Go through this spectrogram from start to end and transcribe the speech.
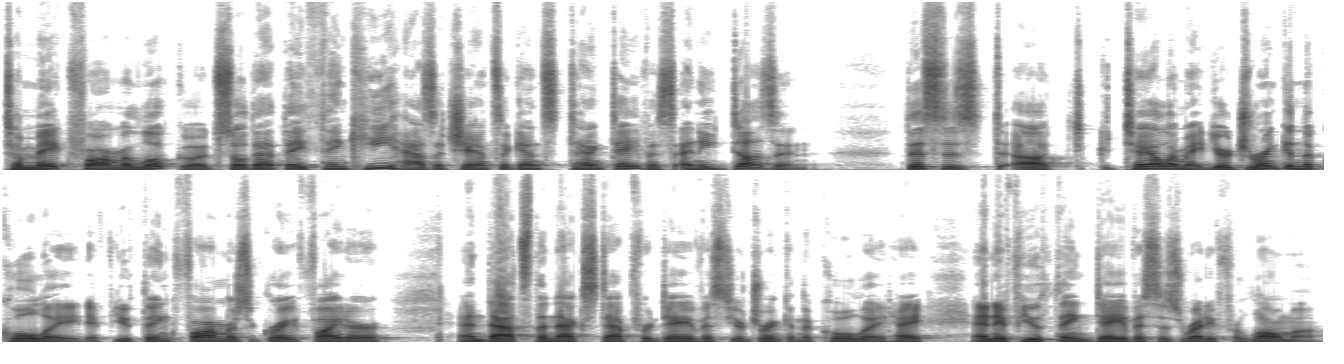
to make Farmer look good so that they think he has a chance against Tank Davis and he doesn't. This is uh, tailor made. You're drinking the Kool Aid. If you think Farmer's a great fighter and that's the next step for Davis, you're drinking the Kool Aid. Hey, and if you think Davis is ready for Loma,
